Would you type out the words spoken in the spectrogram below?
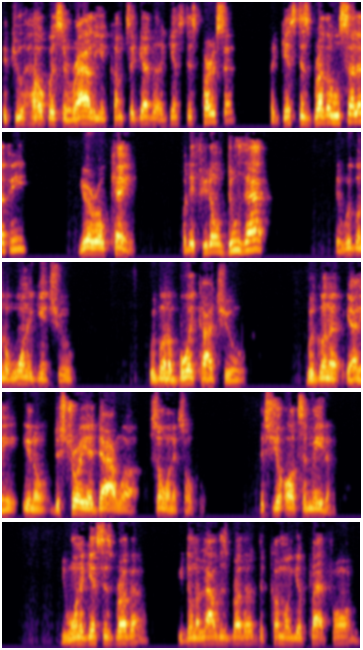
if you help us and rally and come together against this person, against this brother who's Salafi, you're okay. But if you don't do that, then we're going to warn against you. We're going to boycott you. We're going to, yani, you know, destroy your da'wah, so on and so forth. This is your ultimatum. You want against this brother? You don't allow this brother to come on your platform,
